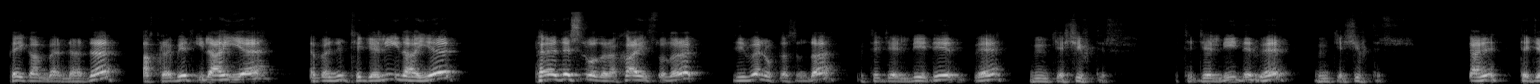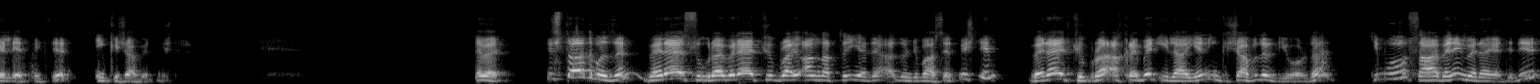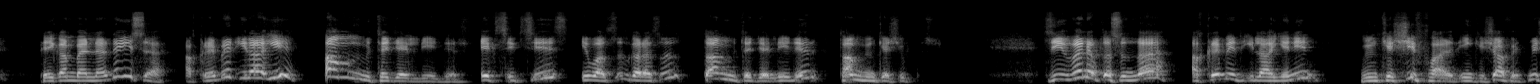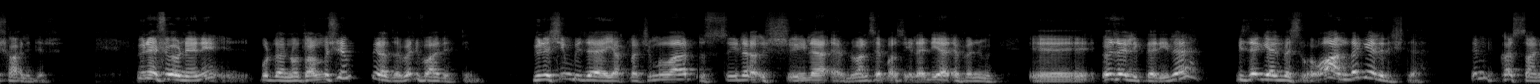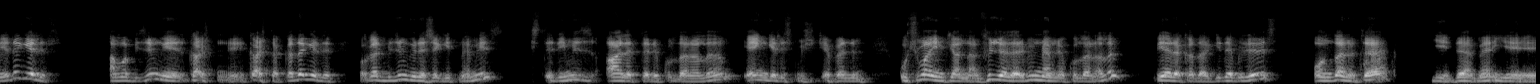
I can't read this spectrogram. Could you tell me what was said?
Peygamberlerde akrebiyet ilahiye efendim tecelli ilahiye perdesiz olarak, halis olarak zirve noktasında mütecellidir ve münkeşiftir. Mütecellidir ve münkeşiftir. Yani tecelli etmektir, inkişaf etmiştir. Evet, Üstadımızın Velayet Sura, Velayet Kübra'yı anlattığı yerde az önce bahsetmiştim. Velayet Kübra akrebet ilahiyenin inkişafıdır diyor orada. Ki bu sahabenin velayetidir. Peygamberlerde ise akrebet ilahi tam mütecellidir. Eksiksiz, ivazsız, garasız, tam mütecellidir, tam münkeşiftir. Zirve noktasında akrebet ilahiyenin münkeşif halidir, inkişaf etmiş halidir. Güneş örneğini burada not almışım, biraz evvel ifade ettim. Güneşin bize yaklaşımı var, ısısıyla, ışığıyla, eldiven sefasıyla, diğer efendim e, özellikleriyle bize gelmesi var. O anda gelir işte. Değil mi? Kaç saniyede gelir. Ama bizim e, kaç, e, kaç dakikada gelir. Fakat bizim güneşe gitmemiz, istediğimiz aletleri kullanalım, en gelişmiş efendim uçma imkanları, füzeler bilmem ne kullanalım, bir yere kadar gidebiliriz. Ondan öte gidemeyiz.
